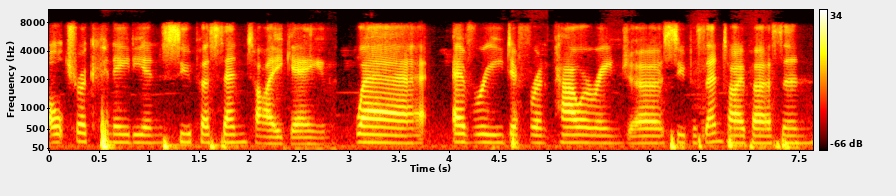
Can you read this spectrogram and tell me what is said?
ultra Canadian Super Sentai game where every different Power Ranger Super Sentai person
